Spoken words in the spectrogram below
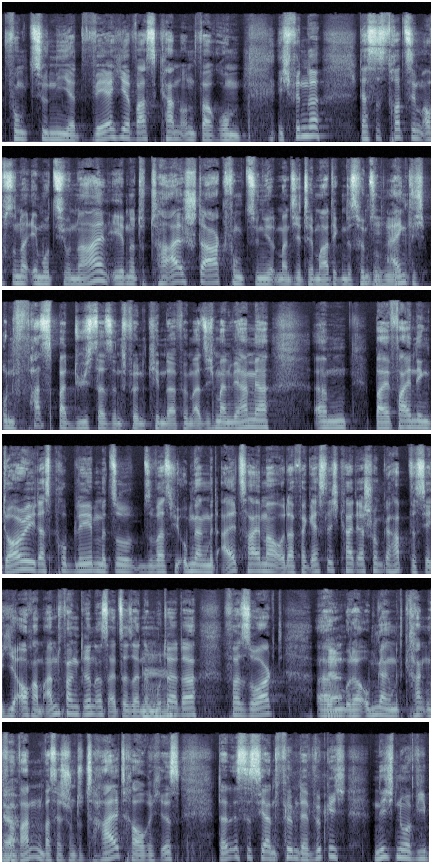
funktioniert, wer hier was kann und warum. Ich finde, dass es trotzdem auf so einer emotionalen Ebene total stark funktioniert, manche Thematiken des Films mhm. und eigentlich unfassbar düster sind für einen Kinderfilm. Also ich meine, wir haben ja ähm, bei Finding Dory das Problem mit so sowas wie Umgang mit Alzheimer oder Vergesslichkeit ja schon gehabt, das ja hier auch am Anfang drin ist, als er seine mhm. Mutter da versorgt ähm, ja. oder Umgang mit kranken ja. Verwandten, was ja schon total traurig ist. Dann ist es ja ein Film, der wirklich nicht nur wie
